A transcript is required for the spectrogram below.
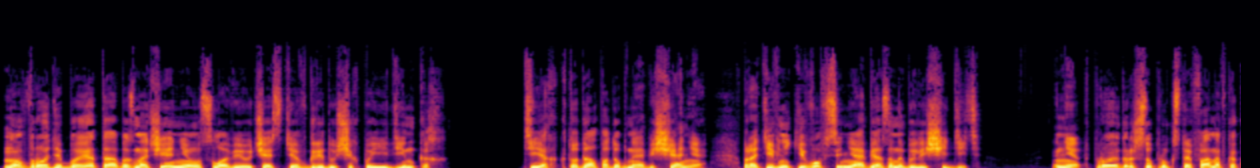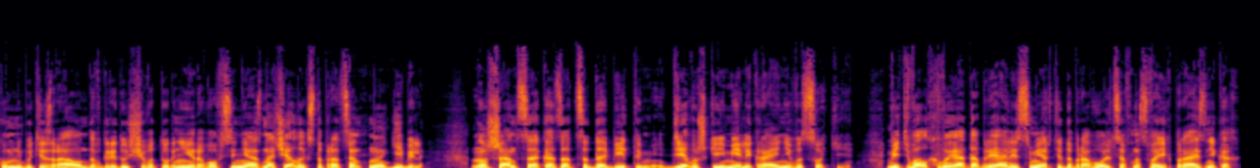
но вроде бы это обозначение условий участия в грядущих поединках. Тех, кто дал подобное обещание, противники вовсе не обязаны были щадить. Нет, проигрыш супруг Стефана в каком-нибудь из раундов грядущего турнира вовсе не означал их стопроцентную гибель, но шансы оказаться добитыми девушки имели крайне высокие, ведь волхвы одобряли смерти добровольцев на своих праздниках,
